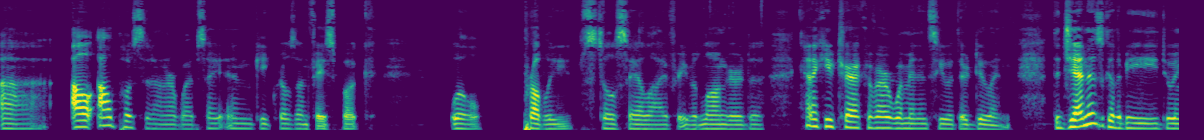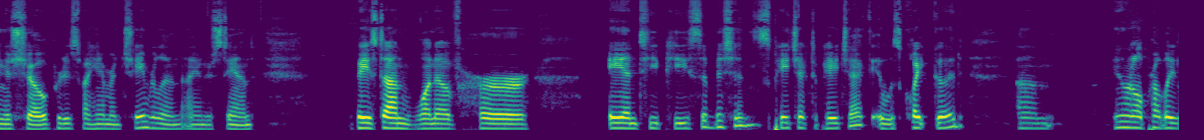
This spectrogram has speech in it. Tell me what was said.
Uh, I'll I'll post it on our website and Geek Grills on Facebook will probably still stay alive for even longer to kind of keep track of our women and see what they're doing. The Jen is going to be doing a show produced by Hammer and Chamberlain, I understand, based on one of her ANTP submissions, paycheck to paycheck. It was quite good. Um, you know, and I'll probably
